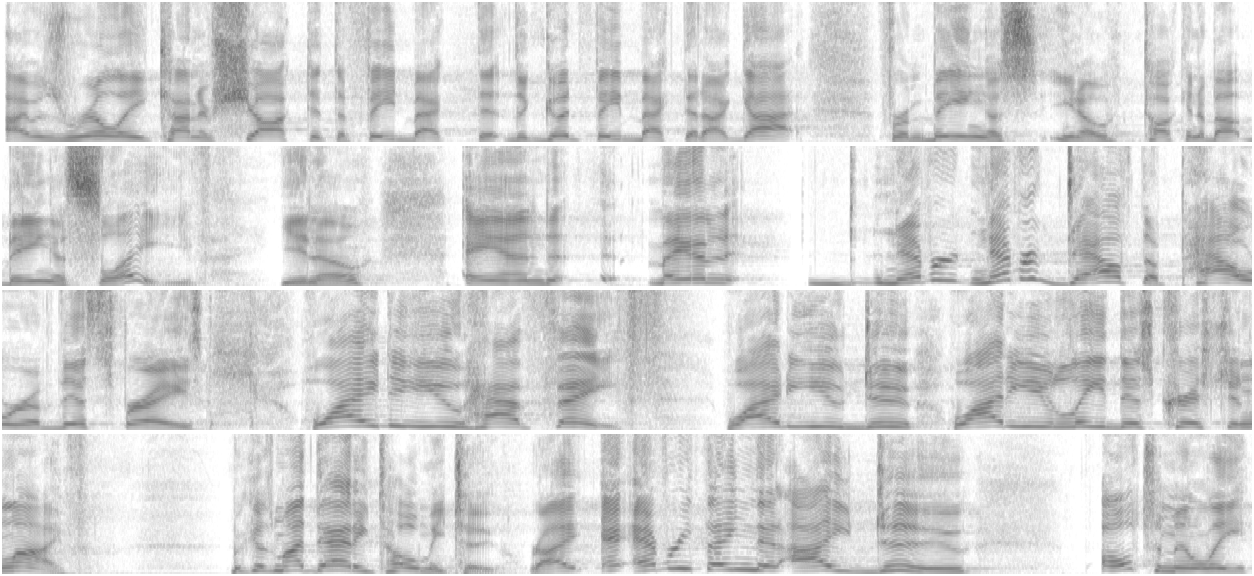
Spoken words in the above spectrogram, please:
I was really kind of shocked at the feedback, the, the good feedback that I got from being a, you know, talking about being a slave, you know? And man, never, never doubt the power of this phrase. Why do you have faith? Why do you do, why do you lead this Christian life? Because my daddy told me to, right? Everything that I do ultimately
